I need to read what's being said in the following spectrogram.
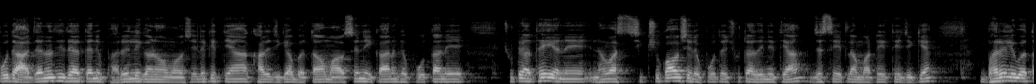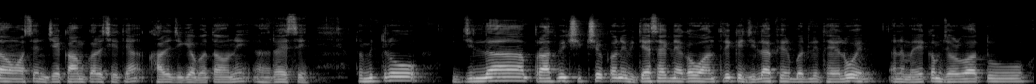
પોતે હાજર નથી થયા, તેની ભરેલી ગણવામાં આવશે. એટલે કે ત્યાં ખાલી જગ્યા બતાવવામાં આવશે નહીં. કારણ કે પોતાને છૂટા થઈ અને નવા શિક્ષકો આવશે એટલે પોતે છૂટા થઈને ત્યાં જશે. એટલા માટે તે જગ્યા ભરેલી બતાવવામાં આવશે અને જે કામ કરે છે ત્યાં ખાલી જગ્યા બતાવવાની રહેશે. તો મિત્રો, જિલ્લા પ્રાથમિક શિક્ષક અને વિદ્યાસહાયકને અગાઉ આંતરિક કે જિલ્લા ફેરબદલી થયેલ હોય અને મહેકમ જળવાતું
